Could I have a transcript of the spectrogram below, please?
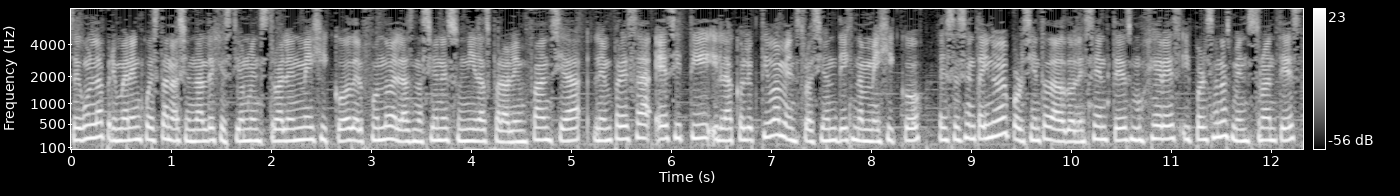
según la primera encuesta nacional de gestión menstrual en México del Fondo de las Naciones Unidas para la Infancia, la empresa SET y la colectiva Menstruación Digna México, el 69% de adolescentes, mujeres y personas menstruantes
